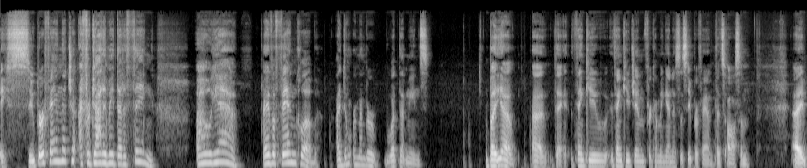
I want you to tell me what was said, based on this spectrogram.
a super fan that jo- I forgot I made that a thing. Oh yeah, I have a fan club. I don't remember what that means, but yeah. Uh, th- thank you, thank you, Jim, for coming in as a super fan. That's awesome. I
